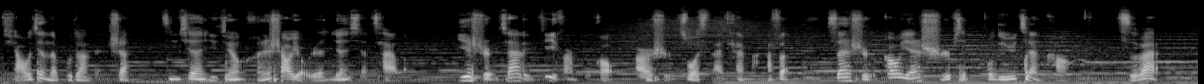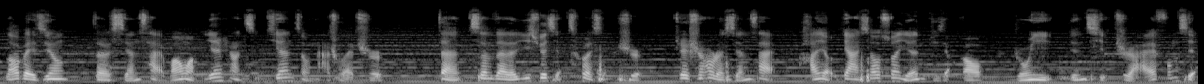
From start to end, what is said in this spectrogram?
条件的不断改善，今天已经很少有人腌咸菜了。一是家里地方不够，二是做起来太麻烦，三是高盐食品不利于健康。此外，老北京的咸菜往往腌上几天就拿出来吃，但现在的医学检测显示，这时候的咸菜含有亚硝酸盐比较高，容易引起致癌风险。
